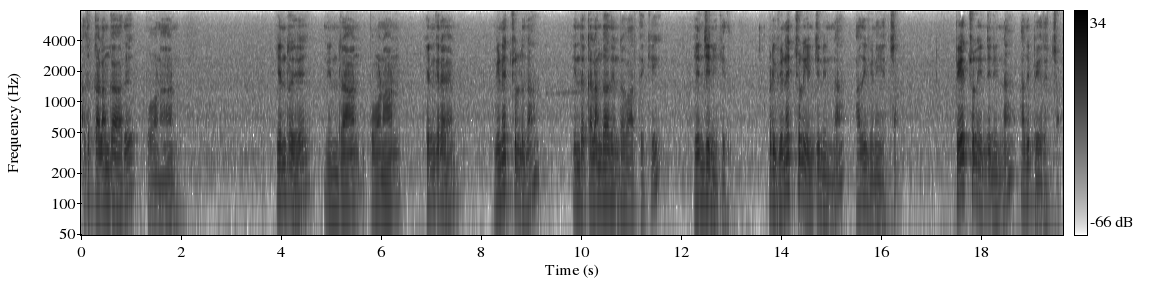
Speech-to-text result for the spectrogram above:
அது கலங்காது போனான். என்று நின்றான் போனான் என்கிற வினைச்சொல்லு தான் இந்த கலங்காது என்ற வார்த்தைக்கு எஞ்சி நிற்கிது. அப்படி வினைச்சொல் எஞ்சி நின்னா அது வினையெச்சம். பேச்சொல் எஞ்சி நின்னா அது பேரெச்சம்.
